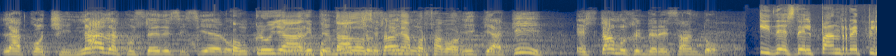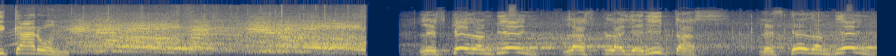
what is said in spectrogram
la cochinada que ustedes hicieron. Concluya, diputado Cetina, por favor. Y que aquí estamos enderezando. Y desde el PAN replicaron. Les quedan bien las playeritas les quedan bien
